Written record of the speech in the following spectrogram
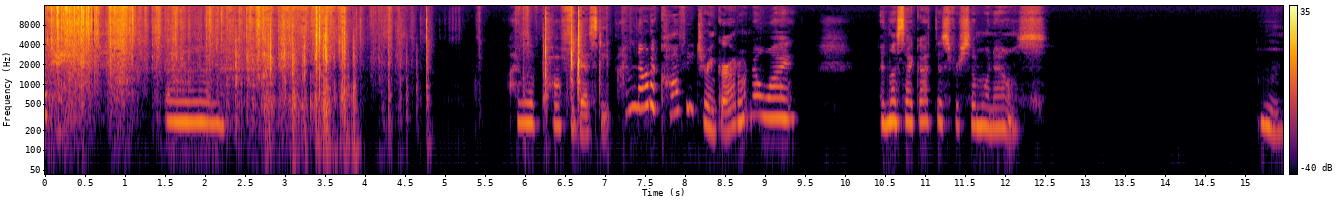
Okay. Um, I love coffee, Bestie. I'm not a coffee drinker. I don't know why. Unless I got this for someone else. Hmm.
